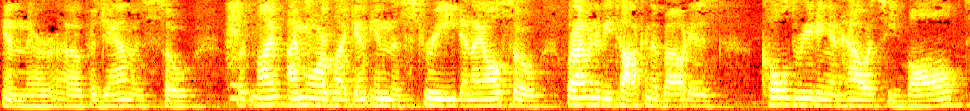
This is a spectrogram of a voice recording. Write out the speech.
in their uh, pajamas so but my, I'm more of like in, in the street and I also what I'm going to be talking about is cold reading and how it's evolved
